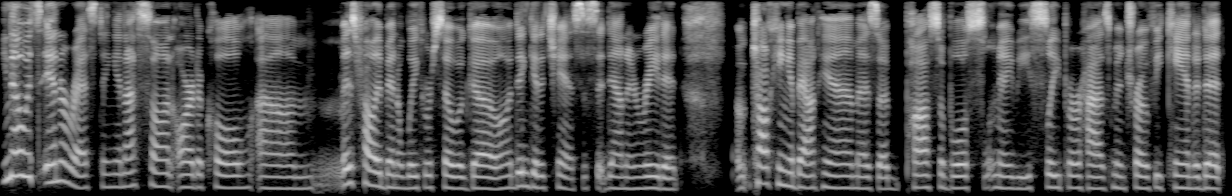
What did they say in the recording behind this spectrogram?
You know, it's interesting, and I saw an article. Um, it's probably been a week or so ago. I didn't get a chance to sit down and read it, um, talking about him as a possible maybe sleeper Heisman Trophy candidate.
